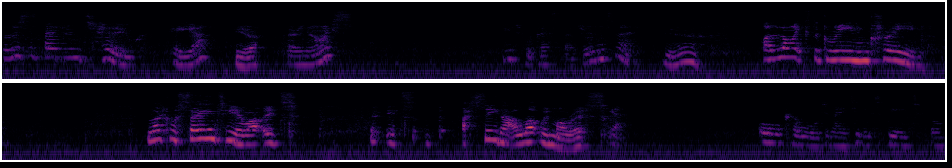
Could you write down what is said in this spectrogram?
So this is bedroom two here. Yeah. Very nice. Beautiful guest bedroom, isn't it? Yeah. I like the green and cream. Like I was saying to you, I- it's it's I see that a lot with Morris. Yeah. All coordinated, it's beautiful.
